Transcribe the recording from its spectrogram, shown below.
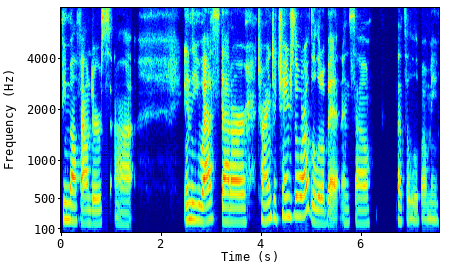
female founders. Uh, in the US that are trying to change the world a little bit. And so that's a little about me.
